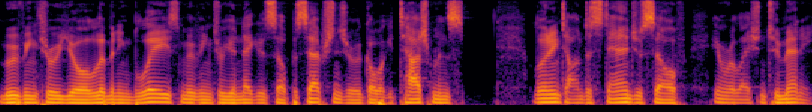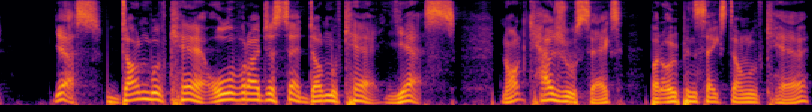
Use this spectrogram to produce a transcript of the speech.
moving through your limiting beliefs, moving through your negative self perceptions, your egoic attachments, learning to understand yourself in relation to many. Yes. Done with care. All of what I just said, done with care. Yes. Not casual sex, but open sex done with care.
